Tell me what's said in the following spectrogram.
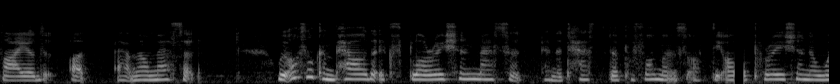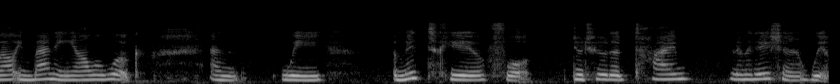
via the uh, ML method. We also compare the exploration method and test the performance of the operation while embedding in our work. And we omit here for due to the time limitation we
